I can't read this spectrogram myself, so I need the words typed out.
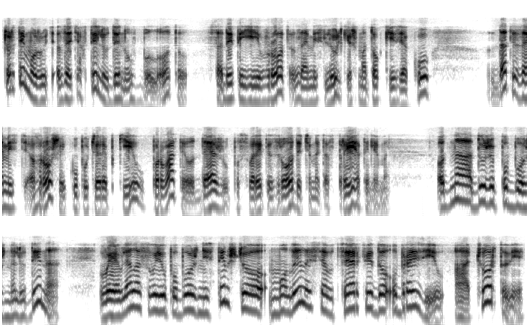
Чорти можуть затягти людину в болото, всадити її в рот замість люльки шматок кізяку, дати замість грошей купу черепків, порвати одежу, посварити з родичами та з приятелями. Одна дуже побожна людина виявляла свою побожність тим, що молилася в церкві до образів, а чортові,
